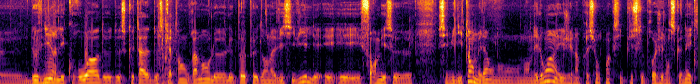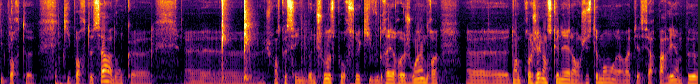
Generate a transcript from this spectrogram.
euh, devenir les courroies de, de ce que t'as- de ce qu'attend vraiment le, le peuple dans la vie civile et, et- former ce- ces militants. Mais là, on en, on en est loin et j'ai l'impression que moi que c'est plus le projet Lansquenet qui porte, qui porte ça. Donc, je pense que c'est une bonne chose pour ceux qui voudraient rejoindre euh, dans le projet Lansquenet. Alors justement, on va peut-être faire parler un peu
